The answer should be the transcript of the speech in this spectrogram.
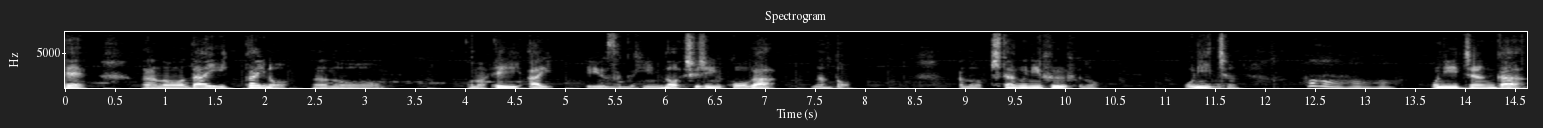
で、あの、第1回の、あの、この AI っていう作品の主人公が、なんと、あの、北国夫婦のお兄ちゃん。お兄ちゃんが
